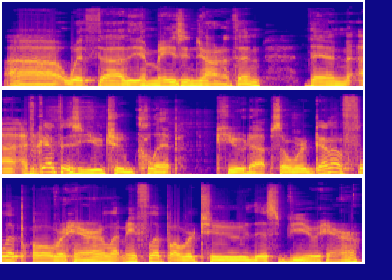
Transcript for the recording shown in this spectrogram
uh, with uh, the amazing Johnathan, then uh, I've got this YouTube clip queued up. So we're gonna flip over here. Let me flip over to this view here.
